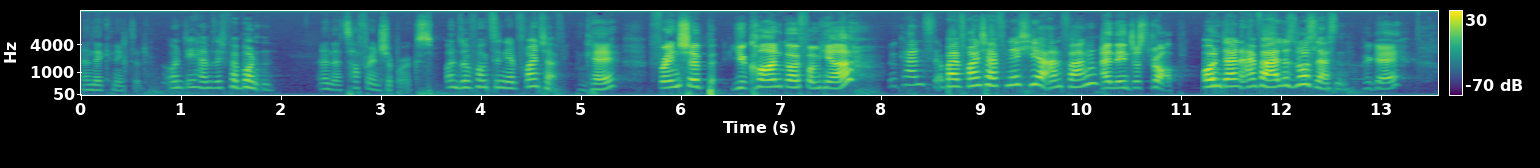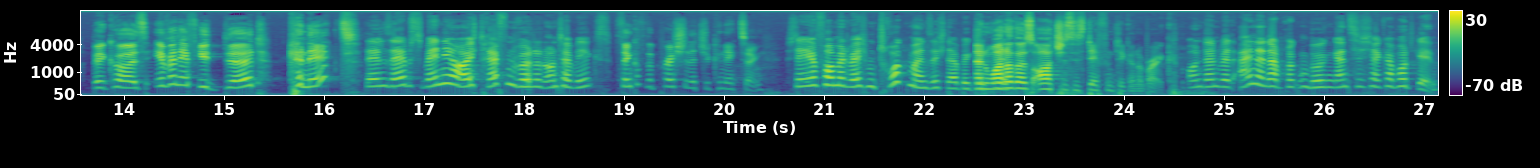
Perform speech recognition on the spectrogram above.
and they connected. und die haben sich verbunden. And that's how friendship works. Und so funktioniert Freundschaft. Okay? Friendship, you can't go from here Du kannst bei Freundschaft nicht hier anfangen and then just drop. und dann einfach alles loslassen. Okay? Because even if you did connect, Denn selbst wenn ihr euch treffen würdet unterwegs, think of the pressure that you're connecting. Stell dir vor, mit welchem Druck man sich da And one of begegnet. those arches is definitely going to break. Und dann wird einer der Brückenbögen ganz sicher kaputt gehen.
